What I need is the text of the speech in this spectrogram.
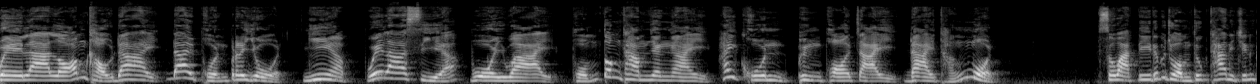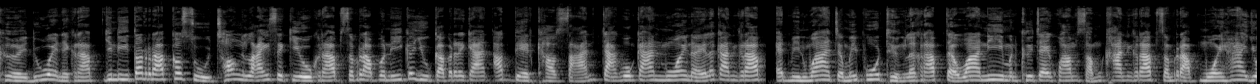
เวลาล้อมเขาได้ได้ผลประโยชน์ เงียบ เวลาเสีย โวยวาย ผมต้องทำยังไง ให้คุณพึงพอใจได้ทั้งหมด สวัสดีท่านผู้ชมทุกท่านอีกเช่นเคยด้วยนะครับ ยินดีต้อนรับเข้าสู่ช่องไลฟ์สกิลครับสำหรับวันนี้ก็อยู่กับรายการอัปเดตข่าวสารจากวงการมวยหน่อยละกันครับแอดมินว่าจะไม่พูดถึงแล้วครับ แต่ว่านี่มันคือใจความสำคัญครับสำหรับมวย 5 ย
